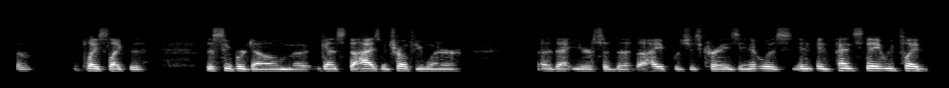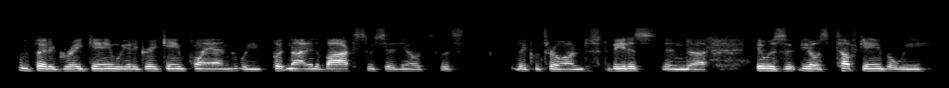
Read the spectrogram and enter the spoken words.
a, a place like the the Superdome against the Heisman Trophy winner uh, that year. So the, the hype was just crazy. And it was in, in Penn State. We played we played a great game. We had a great game plan. We put nine in the box. We said, you know, let's, let's make them throw on just to beat us. And uh, it was you know it was a tough game, but we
